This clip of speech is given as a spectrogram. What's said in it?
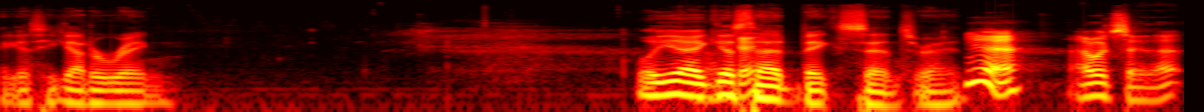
I guess he got a ring. Well, yeah, I guess Okay. that makes sense, right? Yeah, I would say that.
